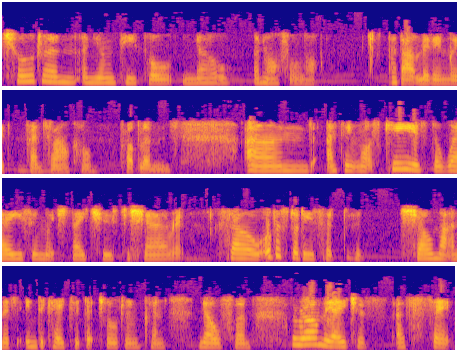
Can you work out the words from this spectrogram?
children and young people know an awful lot about living with parental alcohol problems. And I think what's key is the ways in which they choose to share it. So other studies had, had shown that and it's indicated that children can know from around the age of, of six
